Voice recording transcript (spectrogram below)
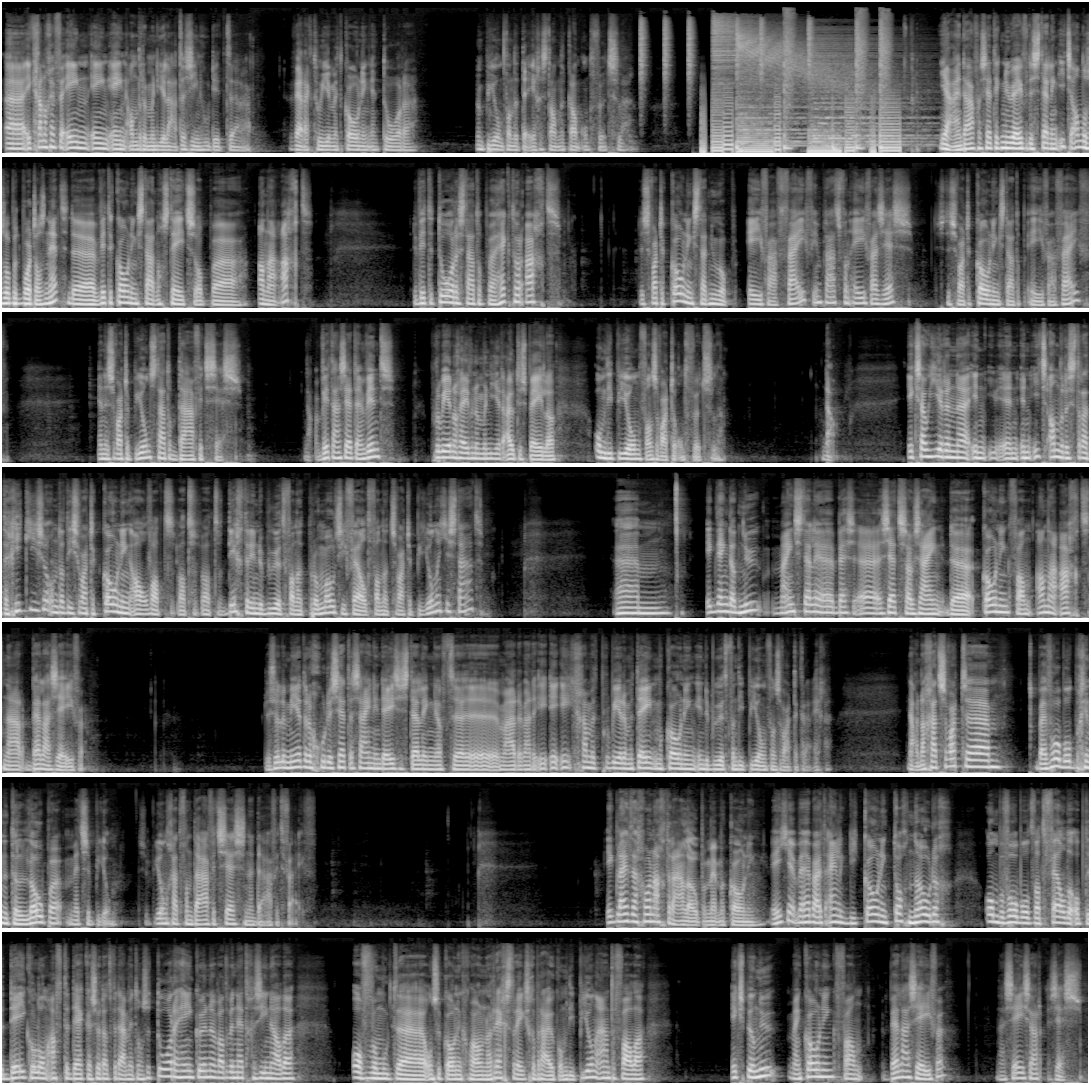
Uh, ik ga nog even één, andere manier laten zien hoe dit uh, werkt. Hoe je met koning en toren een pion van de tegenstander kan ontfutselen. Ja, en daarvoor zet ik nu even de stelling iets anders op het bord als net. De witte koning staat nog steeds op uh, Anna 8. De witte toren staat op Hector 8. De zwarte koning staat nu op Eva 5 in plaats van Eva 6. Dus de zwarte koning staat op Eva 5. En de zwarte pion staat op David 6. Nou, wit aanzet en wint. Probeer nog even een manier uit te spelen om die pion van zwart te ontfutselen. Nou, ik zou hier een, een, een, een, iets andere strategie kiezen, omdat die zwarte koning al wat, wat, wat dichter in de buurt van het promotieveld van het zwarte pionnetje staat. Um, ik denk dat nu mijn stellen best, uh, zet zou zijn de koning van Anna 8 naar Bella 7. Er zullen meerdere goede zetten zijn in deze stelling. Of de, maar maar ik, ik, ga met proberen meteen mijn koning in de buurt van die pion van zwart te krijgen. Nou, dan gaat zwart uh, bijvoorbeeld beginnen te lopen met zijn pion. Zijn pion gaat van David 6 naar David 5. ik blijf daar gewoon achteraan lopen met mijn koning. Weet je, we hebben uiteindelijk die koning toch nodig om bijvoorbeeld wat velden op de D-kolom af te dekken, zodat we daar met onze toren heen kunnen, wat we net gezien hadden. Of we moeten uh, onze koning gewoon rechtstreeks gebruiken om die pion aan te vallen. Ik speel nu mijn koning van Bella 7 naar Caesar 6.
